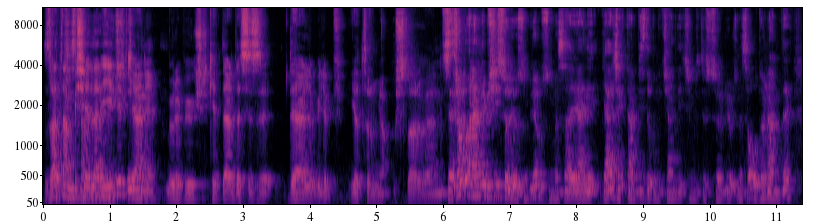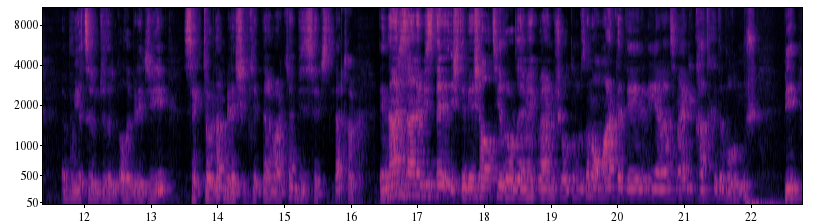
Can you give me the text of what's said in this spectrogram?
Zaten Çok bir şeyler iyidir değişti. ki yani böyle büyük şirketler de sizi değerli bilip yatırım yapmışlar ve yani Ya size... çok önemli bir şey söylüyorsun biliyor musun? Mesela yani gerçekten biz de bunu kendi içimizde söylüyoruz. Mesela o dönemde bu yatırımcıların alabileceği sektörden bile şirketler varken bizi seçtiler. Tabii. E, nacizane biz de işte 5-6 yıl orada emek vermiş olduğumuzdan o marka değerini yaratmaya bir katkıda bulunmuş bir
